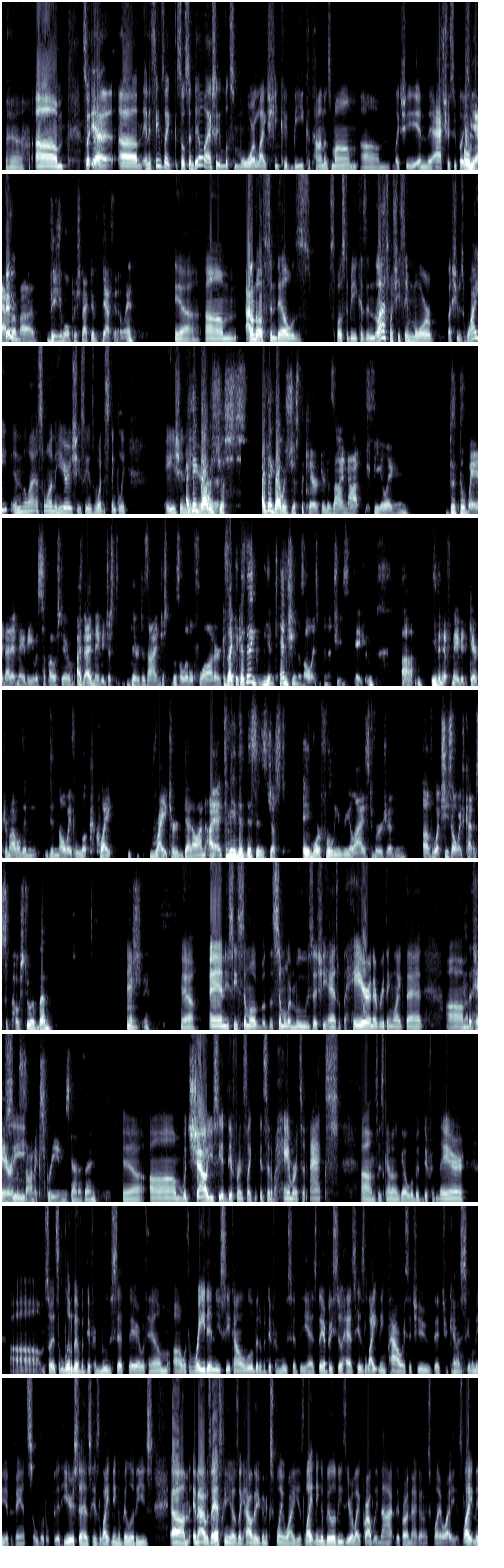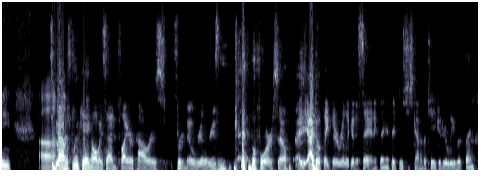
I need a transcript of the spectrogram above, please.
Yeah. Um. So yeah. Um. And it seems like so Sindel actually looks more like she could be Kitana's mom. Um. Like she and the actress who plays. Oh yeah, very, from a visual perspective, definitely. Yeah. Um. I don't know if Sindel was supposed to be because in the last one she seemed more like she was white. In the last one here, she seems more distinctly Asian. I think that was just. I think that was just the character design not feeling the the way that it maybe was supposed to. I, I maybe just their design just was a little flawed, or because I because I think the intention has always been that she's Asian, um, even if maybe the character model didn't didn't always look quite right or dead on. I to me that this is just a more fully realized version of what she's always kind of supposed to have been. Mm. Yeah, and you see some of the similar moves that she has with the hair and everything like that. Um, the hair see, and the sonic screams kind of thing. Yeah. Um, with Shao, you see a difference. Like instead of a hammer, it's an axe. Um, so he's kind of got a little bit different there. Um, so it's a little bit of a different move set there with him. Uh, with Raiden, you see kind of a little bit of a different move set that he has there, but he still has his lightning powers that you that you kind of yeah. see. Let me advance a little bit here. He still has his lightning abilities. Um, and I was asking you, I was like, how are they going to explain why he has lightning abilities? You're like, probably not. They're probably not going to explain why he has lightning. Uh, to be honest, Liu Kang always had fire powers for no real reason before, so I, I don't think they're really going to say anything. I think this is kind of a take it or leave it thing.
